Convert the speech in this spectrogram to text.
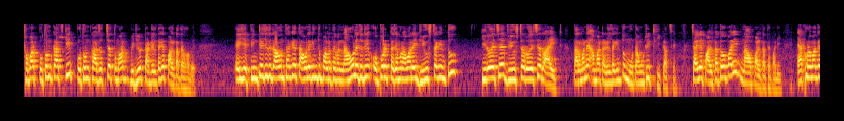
সবার প্রথম কাজ কি? প্রথম কাজ হচ্ছে তোমার ভিডিওর টাইটেলটাকে পাল্টাতে হবে। এই যে তিনটে যদি ডাউন থাকে, তাহলে কিন্তু পাল্টাতে হবে। না হলে যদি ওপরেরটা, যেমন আমার এই ভিউজটা কিন্তু কি রয়েছে? ভিউজটা রয়েছে রাইট তার মানে আমার টাইটেলটা কিন্তু মোটামুটি ঠিক আছে। চাইলে পাল্টাতেও পারি, নাও পাল্টাতে পারি। এখন আমাকে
